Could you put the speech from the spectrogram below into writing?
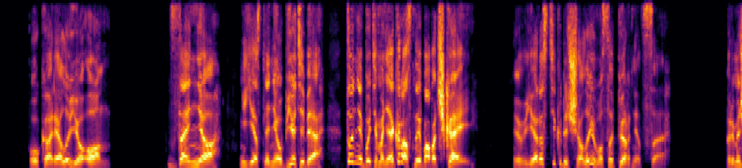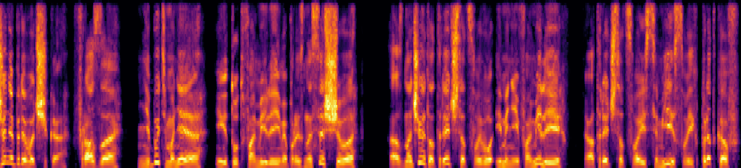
— укорял её он. «Занё, если не убью тебя, то не быть мне красной бабочкой!» В ярости кричала его соперница. Примечание переводчика. Фраза «не быть мне» и тут фамилия имя произносящего означает отречься от своего имени и фамилии, отречься от своей семьи, своих предков,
